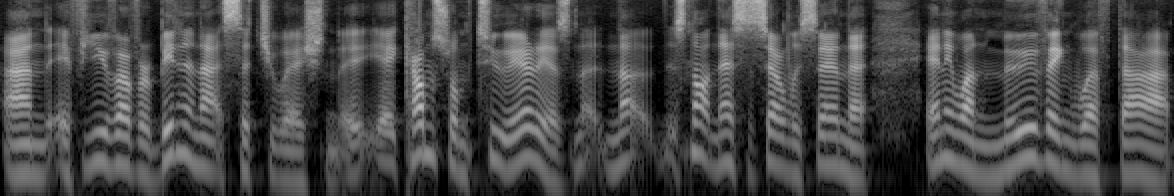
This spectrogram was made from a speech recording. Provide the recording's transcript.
And if you've ever been in that situation, it, it comes from two areas. Not, it's not necessarily saying that anyone moving with that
